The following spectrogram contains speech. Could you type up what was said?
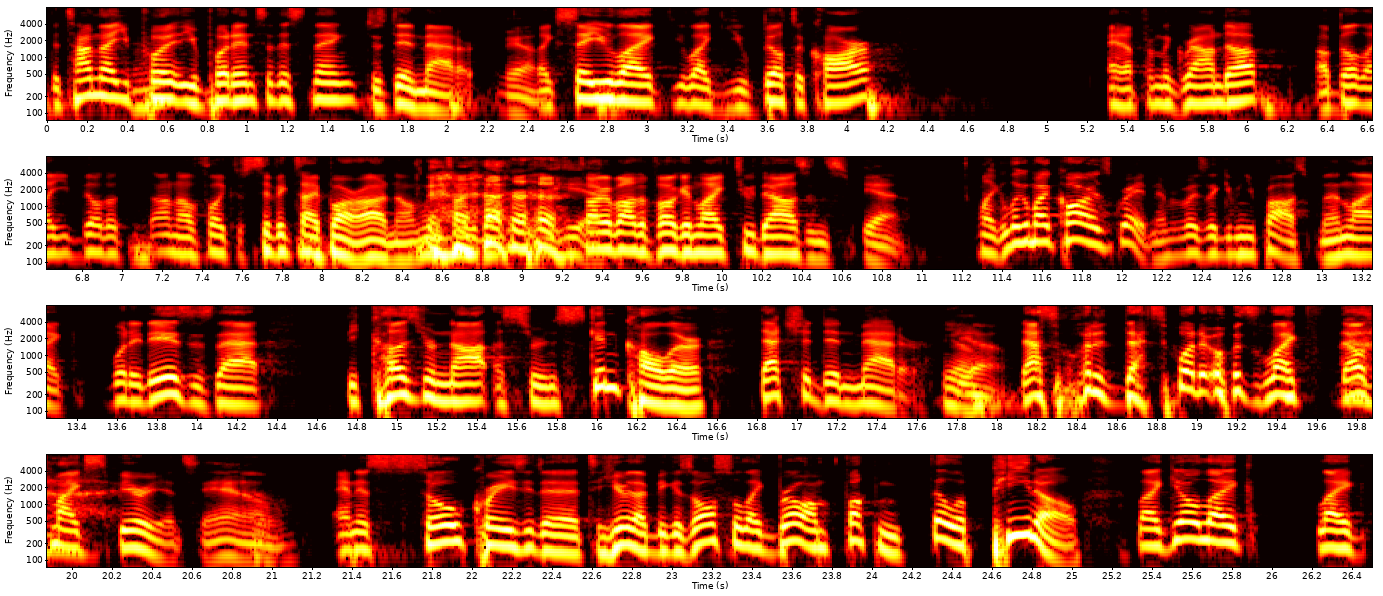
The time that you mm-hmm. put you put into this thing just didn't matter. Yeah. Like say you like you like you built a car and from the ground up, I built like you built a I don't know, it's like a Civic Type R. I don't know. I'm gonna talk about talk about the fucking like 2000s. Yeah. Like, look at my car, it's great. And everybody's like giving you props. But then like what it is is that because you're not a certain skin color, that shit didn't matter. Yeah. That's what it that's what it was like. That was my experience. Damn. And it's so crazy to to hear that because also like, bro, I'm fucking Filipino. Like, yo, like, like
